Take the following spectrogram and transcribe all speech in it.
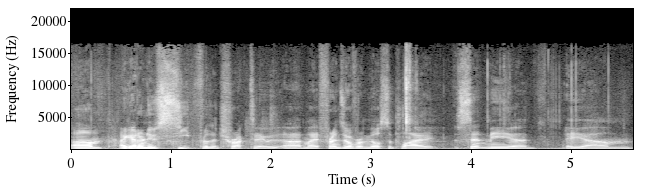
Um, I got a new seat for the truck today. Uh, my friends over at Mill Supply sent me a, a, um,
